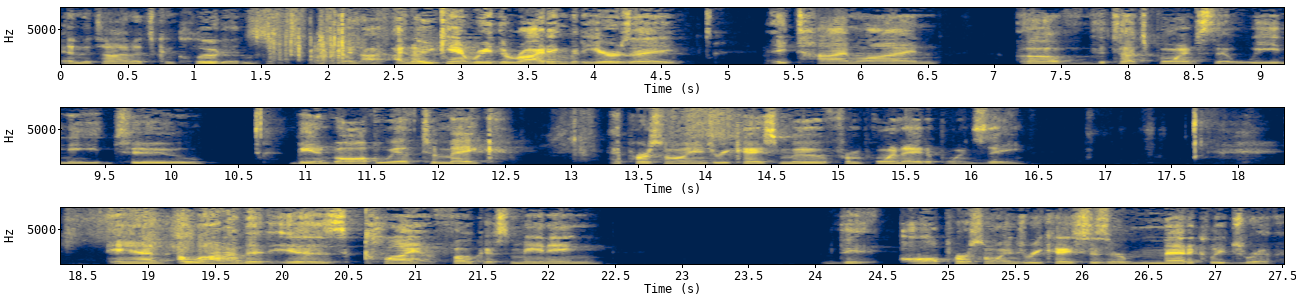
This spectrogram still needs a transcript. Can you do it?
and the time it's concluded. And I, I know you can't read the writing, but here's a a timeline of the touch points that we need to be involved with to make a personal injury case move from point A to point Z. And a lot of it is client focused, meaning the all personal injury cases are medically driven.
